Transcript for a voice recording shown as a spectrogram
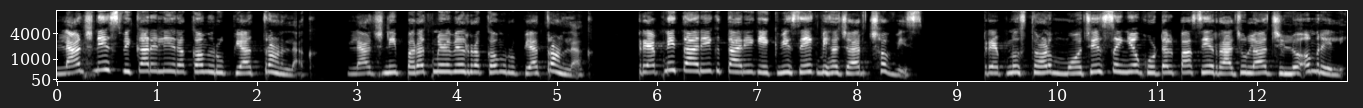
લાંચની સ્વીકારેલી રકમ રૂપિયા ત્રણ લાખ. લાંચની પરત મેળવેલ રકમ રૂપિયા ત્રણ લાખ. ટ્રેપની તારીખ તારીખ એકવીસ એક બે હજાર છવ્વીસ. ટ્રેપનું સ્થળ મોજે સંયોગ હોટલ પાસે રાજુલા જિલ્લો અમરેલી.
